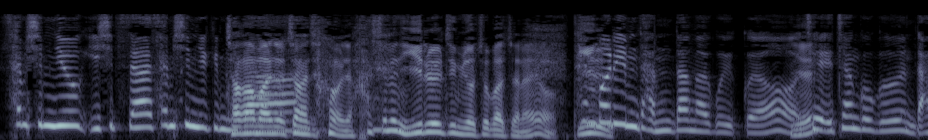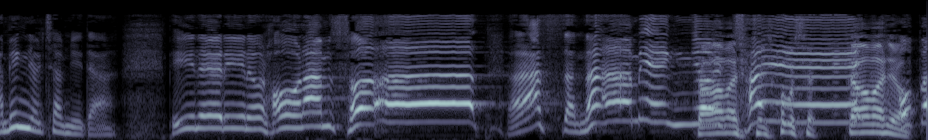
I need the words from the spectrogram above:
36, 24, 36입니다. 잠깐만요. 잠깐, 잠깐만요. 하시는 일을 지금 여쭤봤잖아요. 일. 탬버림 담당하고 있고요. 예? 제 애창곡은 남행열차입니다. 비 내리는 호남선 아싸 잠깐만요. 남행열차에 잠깐만요. 오빠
